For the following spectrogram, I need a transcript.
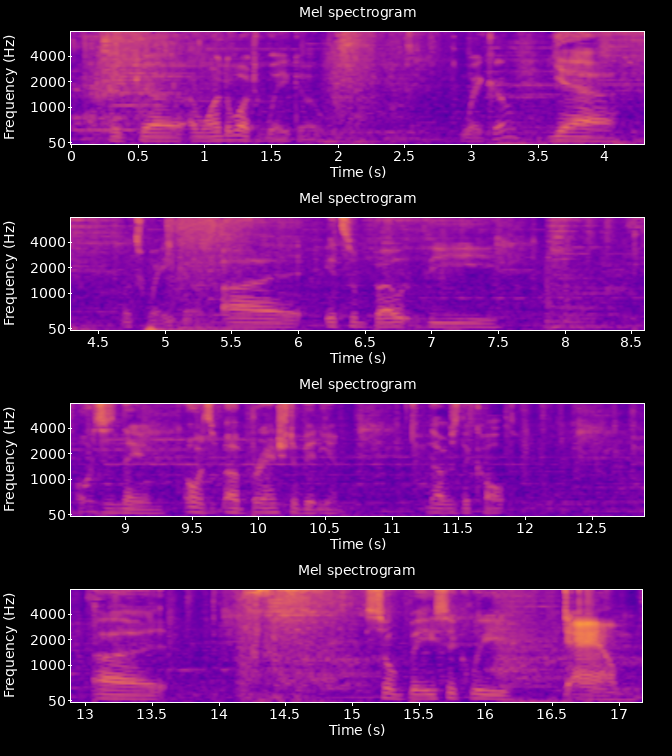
Like, uh, I wanted to watch Waco. Waco? Yeah, What's Waco? uh, it's about the... What was his name? Oh, it's uh, Branch Davidian. That was the cult. Uh, so basically, damn.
